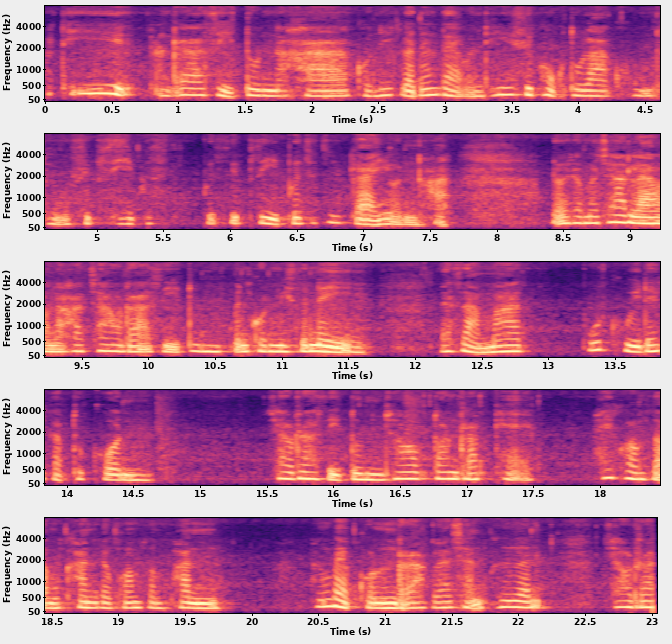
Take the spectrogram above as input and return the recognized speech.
มาที่ราศีตุลนะคะ คนที่เกิดตั้งแต่วันที่ 16 ตุลาคมถึง 14พฤศ14 พฤศจิกายนค่ะ โดยธรรมชาติแล้วนะคะ ชาวราศีตุลเป็นคนมีเสน่ห์และสามารถพูดคุยได้กับทุกคน ชาวราศีตุลชอบต้อนรับแขกให้ความสำคัญกับความสัมพันธ์ ทั้งแบบคนรักและฉันเพื่อน ชาวรา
